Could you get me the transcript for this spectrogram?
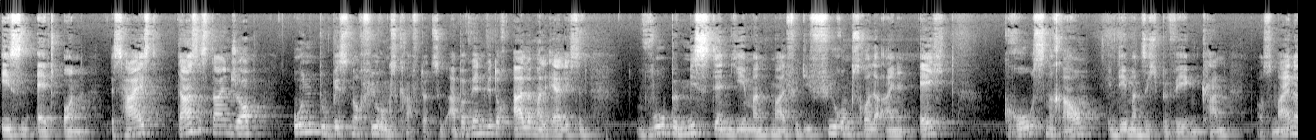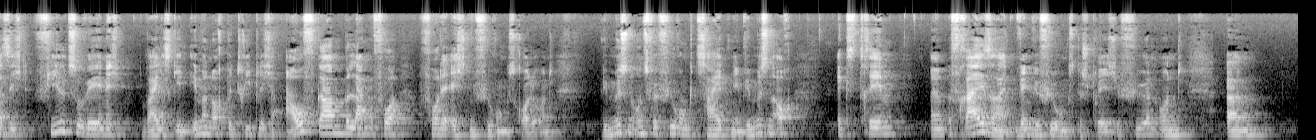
ist ein Add-on. Es heißt, das ist dein Job, und du bist noch Führungskraft dazu. Aber wenn wir doch alle mal ehrlich sind, wo bemisst denn jemand mal für die Führungsrolle einen echt großen Raum, in dem man sich bewegen kann? Aus meiner Sicht viel zu wenig, weil es gehen immer noch betriebliche Aufgabenbelange vor, vor der echten Führungsrolle. Und wir müssen uns für Führung Zeit nehmen. Wir müssen auch extrem ähm, frei sein, wenn wir Führungsgespräche führen. Und ähm,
